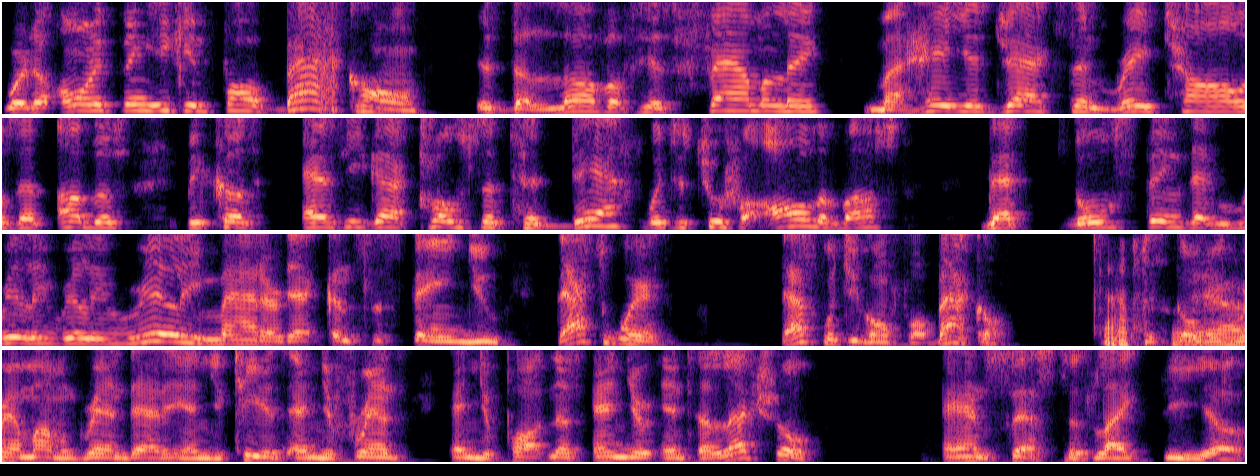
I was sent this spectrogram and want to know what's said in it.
where the only thing he can fall back on is the love of his family, Mahalia Jackson, Ray Charles, and others, because as he got closer to death, which is true for all of us, that those things that really, really, really matter that can sustain you, that's where that's what you're gonna fall back on. Absolutely. It's gonna be grandmama and granddaddy and your kids and your friends and your partners and your intellectual ancestors like the uh,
